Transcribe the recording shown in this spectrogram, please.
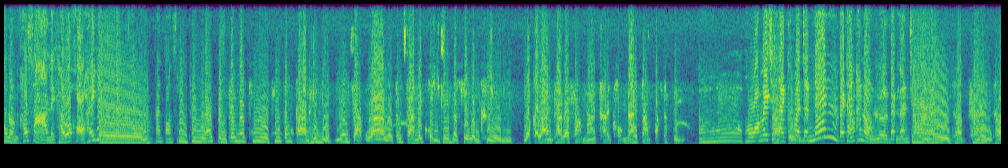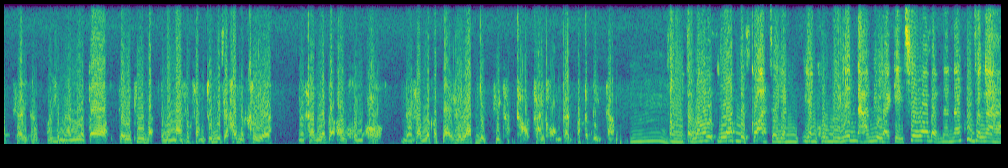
ถนนข้าวสารเลยคะว่าขอให้หยุดเอ่อกันตอนสอจงริงๆแล้วเป็นเจ้าหน้าที่ที่ต้องการให้หยุดเนื่องจากว่าเราต้องการให้คนที่มาเที่ยวกลางคืน แล้วก็ร้านค้าก็สามารถขายของได้ตามปกติอ๋อเพราะว่าไม่ใช่ครันั้บนคือมันจะแน่นไปทั้งถนนเลยแบบนั้นใช่ไหมใช่ครับใช่ครับใช่ครับ เพราะฉะนั้นเนี่ยก็เจ้าหน้าที่บัตรประมาณสักสองทุ่มนี่จะเข้ามาเคลียร์นะครับ แล้วก็เอาคนออก นะครับ แล้วก็ปล่อยให้รอบดึกที่ขายขายของกันปกติครับ อืมอ๋อแต่ว่ารอบดึกก็อาจจะยังยังคงมีเล่นน้ำอยู่แหละเก๋เชื่อว่าแบบนั้นนะคุณสง่าอื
